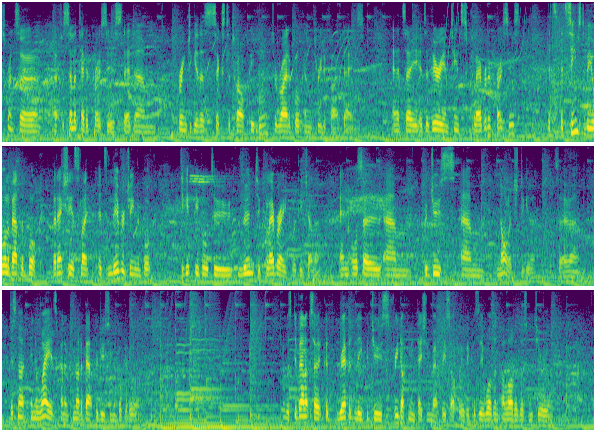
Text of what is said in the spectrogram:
sprints are a facilitated process that um, bring together six to 12 people to write a book in three to five days. And it's a, it's a very intense collaborative process. It's, it seems to be all about the book, but actually it's like it's leveraging the book to get people to learn to collaborate with each other and also um, produce um, knowledge together. So um, it's not, in a way, it's kind of not about producing a book at all. Was developed so it could rapidly produce free documentation about free software because there wasn't a lot of this material.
